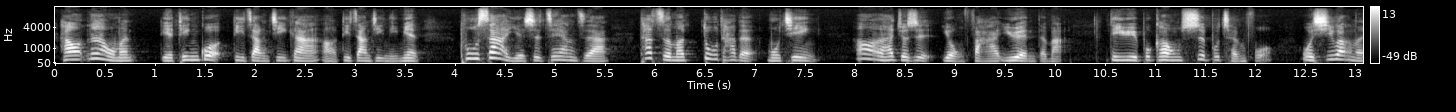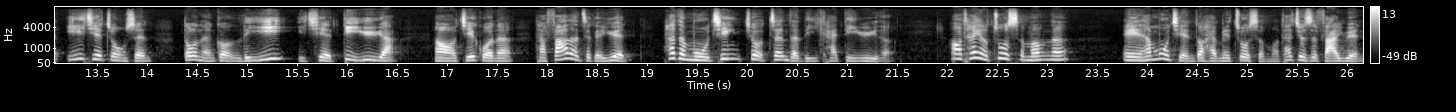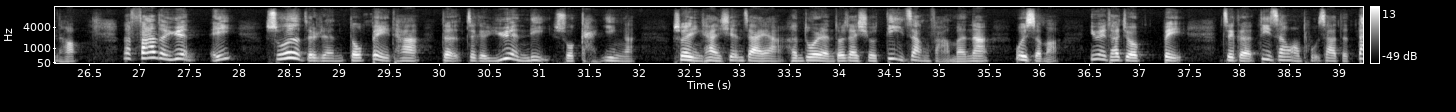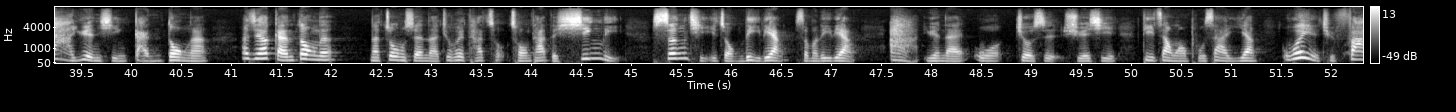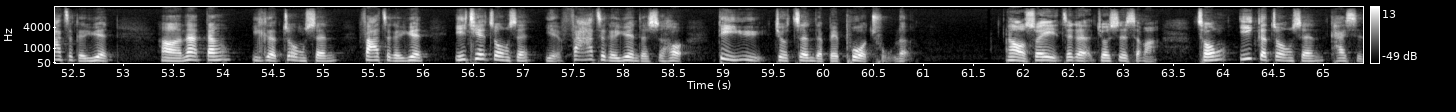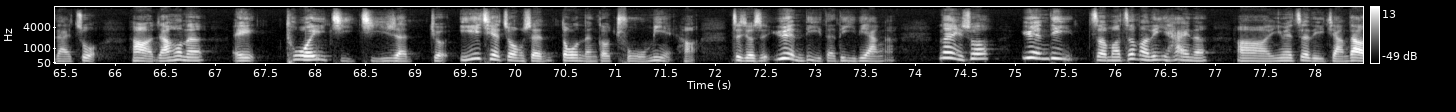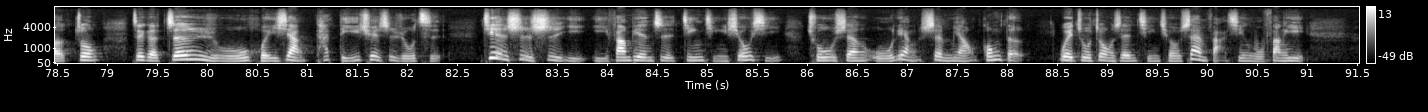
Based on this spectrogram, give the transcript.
好，那我们也听过《地藏经》啊，啊，《地藏经》里面菩萨也是这样子啊。他怎么度他的母亲？哦，他就是用发愿的嘛。地狱不空，誓不成佛。我希望呢，一切众生都能够离一切地狱呀。哦，结果呢，他发了这个愿，他的母亲就真的离开地狱了。哦，他有做什么呢？诶，他目前都还没做什么，他就是发愿哈。那发了愿，诶，所有的人都被他的这个愿力所感应啊。所以你看现在呀，很多人都在修地藏法门呐。为什么？因为他就被这个地藏王菩萨的大愿心感动啊！那只要感动呢，那众生呢就会他从从他的心里升起一种力量，什么力量啊？原来我就是学习地藏王菩萨一样，我也去发这个愿啊！那当一个众生发这个愿，一切众生也发这个愿的时候，地狱就真的被破除了。哦，所以这个就是什么？从一个众生开始来做啊，然后呢，诶，推己及人，就一切众生都能够除灭哈，这就是愿力的力量啊。那你说愿力怎么这么厉害呢？啊，因为这里讲到中这个真如回向，它的确是如此。见事是以以方便智精勤修习，出生无量胜妙功德，为诸众生勤求善法，心无放逸。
